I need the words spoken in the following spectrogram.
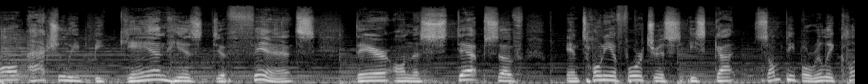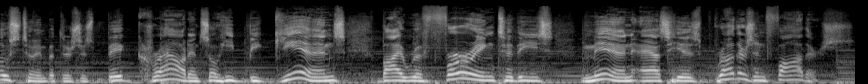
Paul actually began his defense there on the steps of Antonia Fortress. He's got some people really close to him, but there's this big crowd. And so he begins by referring to these men as his brothers and fathers.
